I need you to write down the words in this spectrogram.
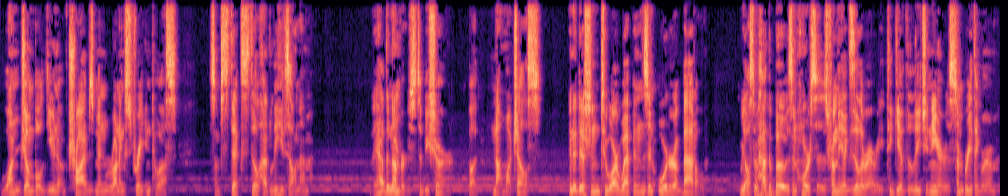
one jumbled unit of tribesmen running straight into us. Some sticks still had leaves on them. They had the numbers, to be sure, but not much else. In addition to our weapons in order of battle, we also had the bows and horses from the auxiliary to give the legionnaires some breathing room.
